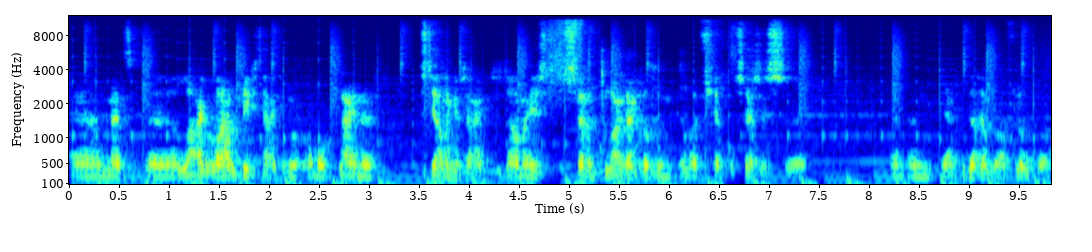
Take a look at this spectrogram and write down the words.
eh, met eh lage waarde dichtheid, omdat het allemaal kleine bestellingen zijn. Dus daarmee is het ontzettend belangrijk dat het een heel efficiënt proces is. eh. En, en ja, goed, daar hebben we de afgelopen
